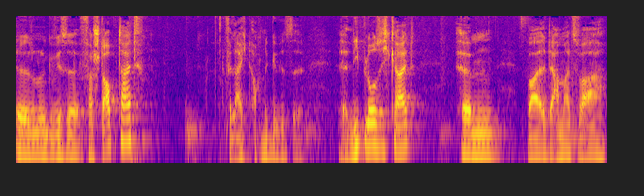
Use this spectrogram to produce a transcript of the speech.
äh, so eine gewisse Verstaubtheit, vielleicht auch eine gewisse äh, Lieblosigkeit, ähm, weil damals war,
